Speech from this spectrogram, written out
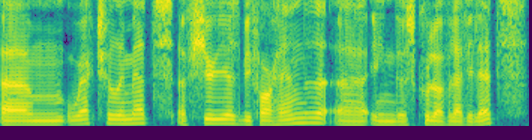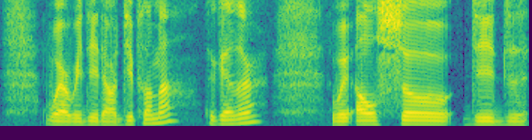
Um, we actually met a few years beforehand uh, in the School of La Villette, where we did our diploma together. We also did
